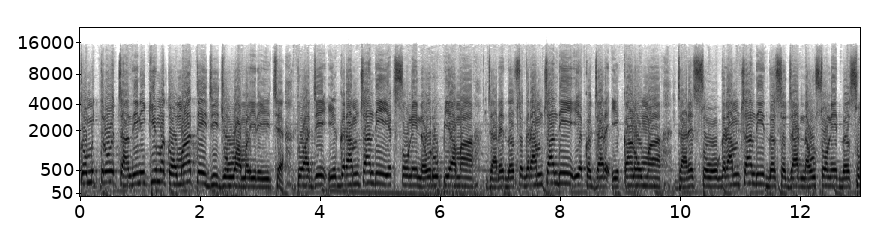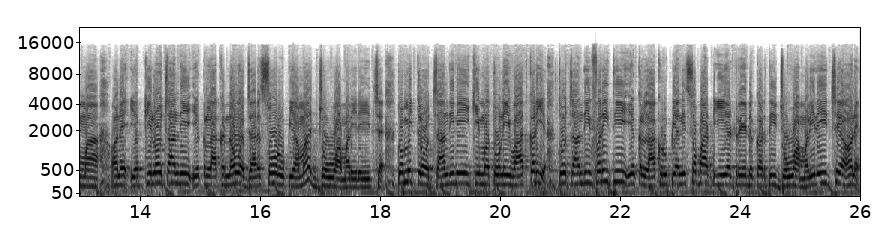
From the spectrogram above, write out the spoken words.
તો મિત્રો, ચાંદીની કિંમતોમાં તેજી જોવા મળી રહી છે. તો આજે એક ગ્રામ ચાંદી એકસો ને નવ રૂપિયામાં, જ્યારે દસ ગ્રામ ચાંદી એક હજાર એકાણુંમાં, જ્યારે સો ગ્રામ ચાંદી દસ હજાર નવસો ને દસમાં અને એક કિલો ચાંદી એક લાખ નવ હજાર સો રૂપિયામાં જોવા મળી રહી છે. તો મિત્રો, ચાંદીની કિંમતોની વાત કરીએ, તો ચાંદી ફરીથી એક લાખ રૂપિયાની સપાટીએ ટ્રેડ કરતી જોવા મળી રહી છે અને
